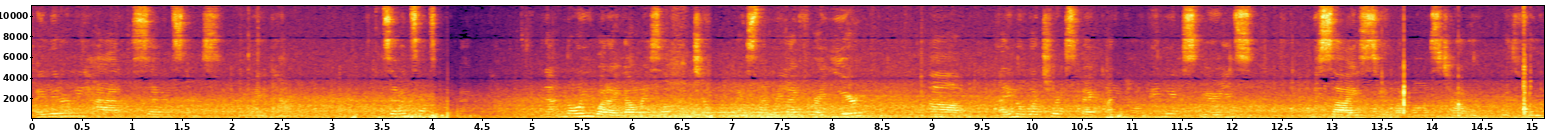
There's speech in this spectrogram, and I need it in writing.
I literally had seven cents in my account. Seven cents in my bank account. Not knowing what I got myself into. I started my life for a year. Um, I didn't know what to expect. I didn't have any experience besides, you know, my mom's talent with food.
